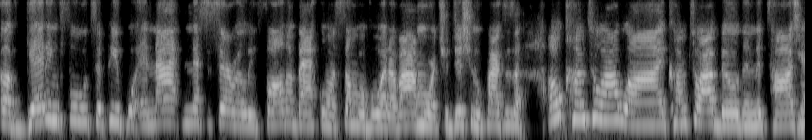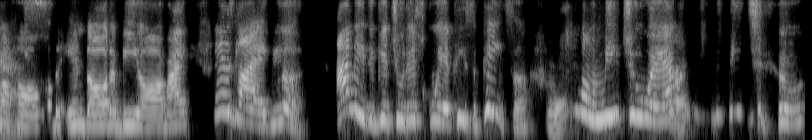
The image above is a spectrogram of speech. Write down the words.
of getting food to people and not necessarily falling back on some of what of our more traditional practices. Of, oh, come to our Y, come to our building, the Taj Mahal, the end all, the be all, right? It's like, look, I need to get you this square piece of pizza. Right. I'm gonna meet you where I Right. need to meet you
